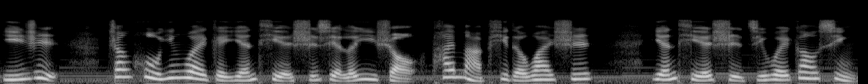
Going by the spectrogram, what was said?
一日。张祜因为给盐铁使写了一首拍马屁的歪诗，盐铁使极为高兴，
